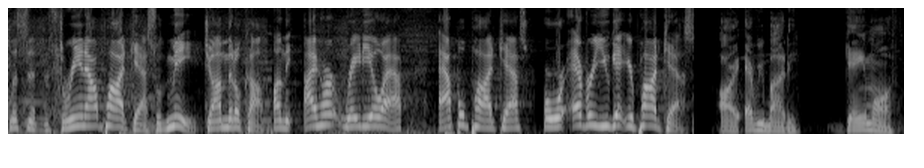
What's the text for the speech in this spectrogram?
Listen to the Three and Out podcast with me, John Middlekauff, on the iHeartRadio app, Apple Podcasts, or wherever you get your podcasts. All right, everybody, game off.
